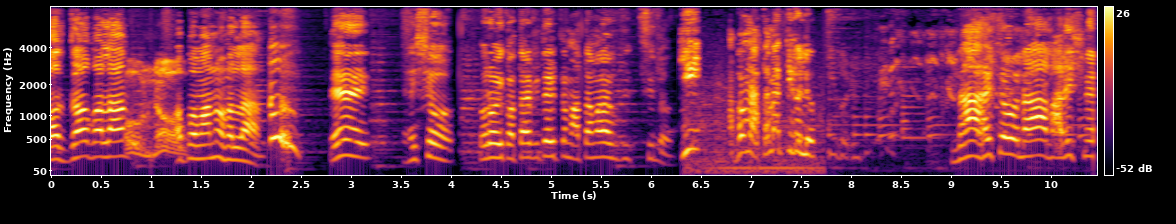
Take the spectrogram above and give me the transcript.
লজ্জাও পেলাম অপমানও হলাম। এই হেসো তোর ওই কথার ভিতরে একটু মাথা মারা উচিত ছিল। কি? আব্বা মাথা মারতে গেল? না হেসো না মারিস নে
